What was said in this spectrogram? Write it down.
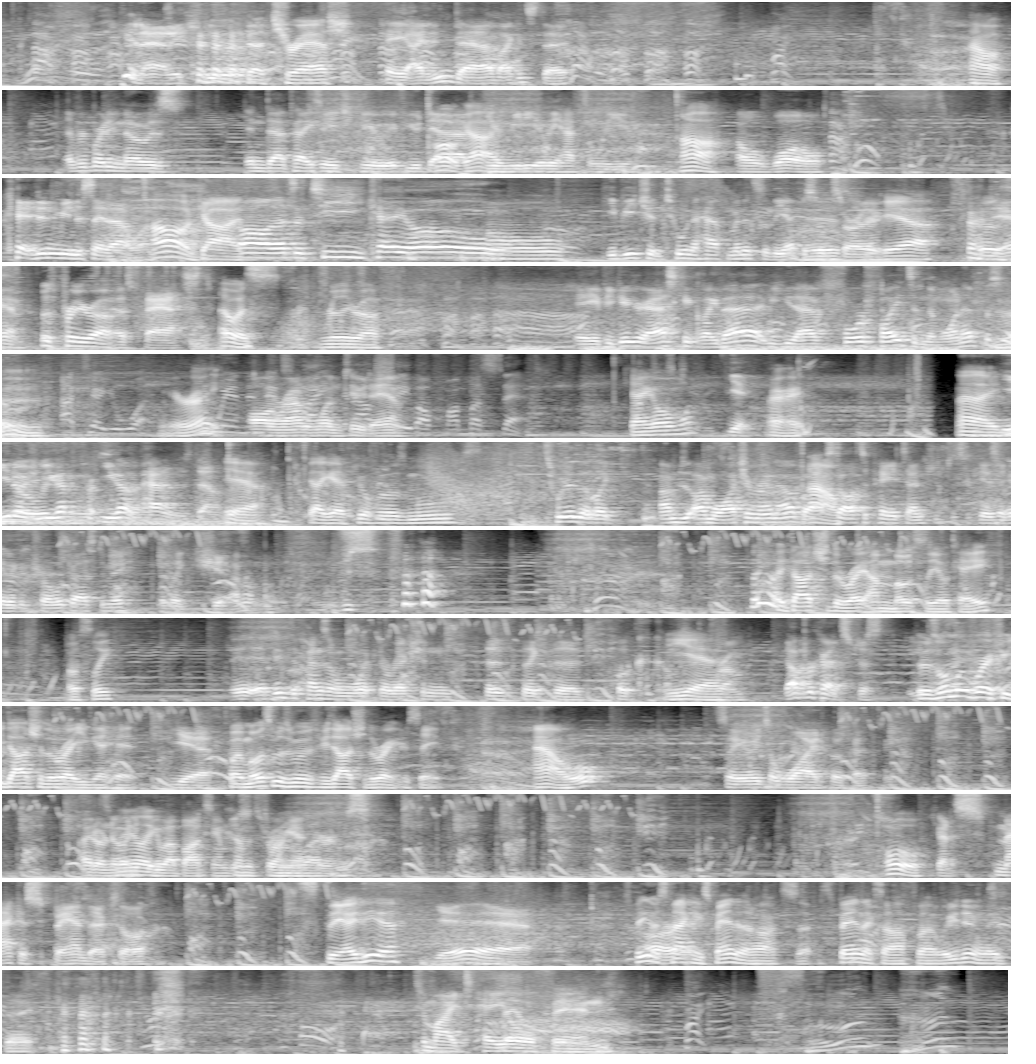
Get out of here with that trash. Hey, I didn't dab. I can stay. Ow. Everybody knows in Datpags HQ, if you dab, oh, God. you immediately have to leave. Oh. Oh, whoa. Okay, I didn't mean to say that one. Oh god. Oh, that's a TKO. Oh. He beat you in two and a half minutes of the episode It is starting. pretty- yeah. It was, Damn. It was pretty rough. That was fast. That was really rough. Hey, if you get your ass kicked like that, you could have four fights in the one episode. I tell you what. You're right. All next around one, too, damn. shave off my mustache. Can I go one more? Yeah. All right. Uh, You know, you got the, you got the patterns down. Yeah. Gotta get a feel for those moves. It's weird that like I'm I'm watching right now, but I still have to pay attention just in case I get a controller pass to me. But like shit, I don't know. Just I think if I dodge to the right, I'm mostly okay. Mostly. it, I think it depends on what direction the like the hook comes Yeah. from. The uppercut's just There's one move where if you dodge to the right, you get hit. yeah. But most of his moves, if you dodge to the right, you're safe. Ow. Oh. So it's a wide hook, I think. I don't know anything like about boxing. I'm just throwing from out the terms. Oh, Gotta smack his spandex off. that's the idea. Yeah. Speaking of smacking right. spandex off, uh, spandex off, uh, what are you doing late tonight? To my tail fin.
